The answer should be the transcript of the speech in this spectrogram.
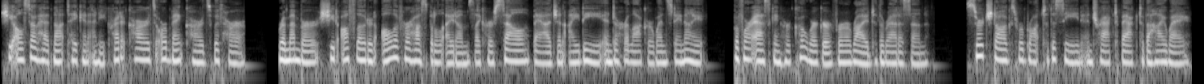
She also had not taken any credit cards or bank cards with her. Remember, she'd offloaded all of her hospital items like her cell, badge, and ID into her locker Wednesday night before asking her coworker for a ride to the Radisson. Search dogs were brought to the scene and tracked back to the highway.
